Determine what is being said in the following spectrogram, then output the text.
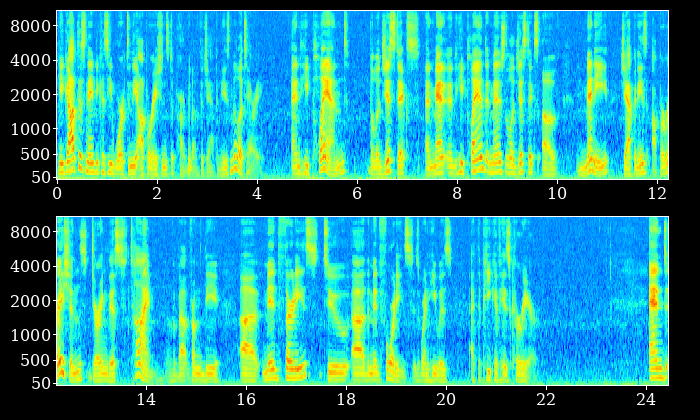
He got this name because he worked in the operations department of the Japanese military. And he planned the logistics and, man- and he planned and managed the logistics of many Japanese operations during this time of about from the uh, mid 30s to uh, the mid 40s is when he was at the peak of his career. And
